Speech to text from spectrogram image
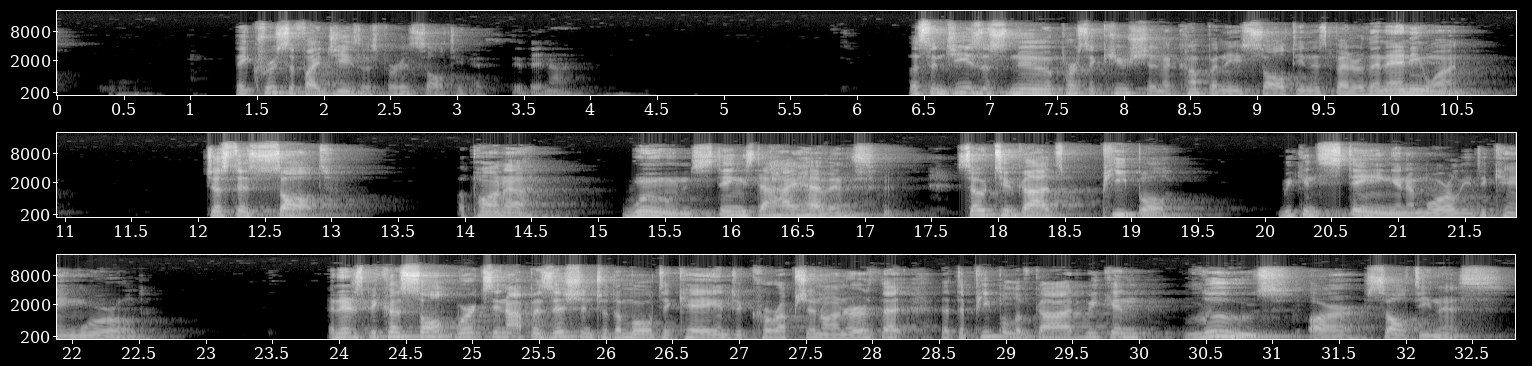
They crucified Jesus for his saltiness, did they not? Listen, Jesus knew persecution accompanies saltiness better than anyone. Just as salt upon a wound stings to high heavens, so too God's people, we can sting in a morally decaying world. And it is because salt works in opposition to the moral decay and to corruption on earth that, that the people of God, we can lose our saltiness.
